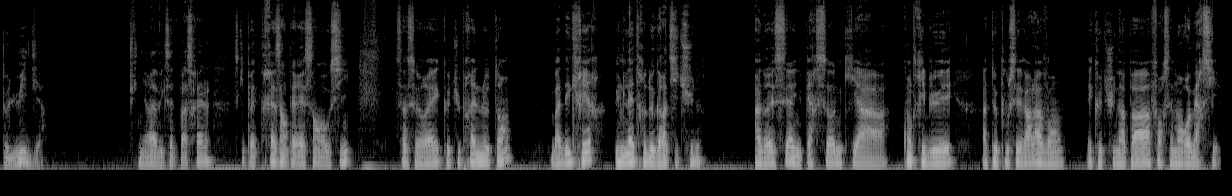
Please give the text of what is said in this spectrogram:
peux lui dire. Je finirai avec cette passerelle. Ce qui peut être très intéressant aussi, ça serait que tu prennes le temps bah, d'écrire une lettre de gratitude adressé à une personne qui a contribué à te pousser vers l'avant et que tu n'as pas forcément remercié.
